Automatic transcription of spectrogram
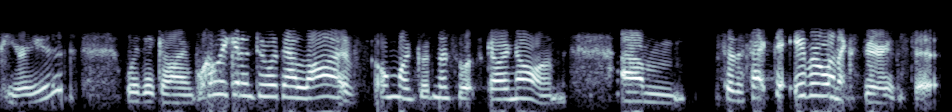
period where they're going, what are we going to do with our lives? Oh my goodness, what's going on? Um, so the fact that everyone experienced it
